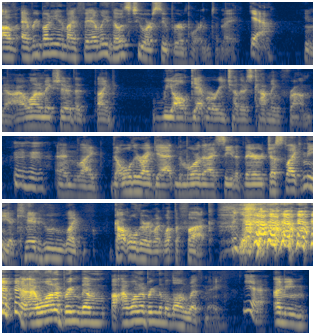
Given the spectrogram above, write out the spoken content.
of everybody in my family, those two are super important to me. Yeah. You know, I want to make sure that like we all get where each other's coming from. Mm-hmm. And like the older I get, the more that I see that they're just like me, a kid who like got older and went, "What the fuck?" and I want to bring them. I want to bring them along with me. Yeah. I mean,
